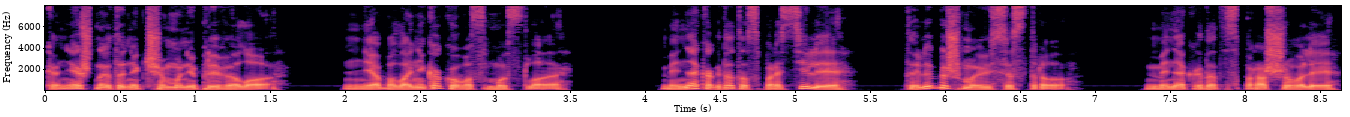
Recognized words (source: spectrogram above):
Конечно, это ни к чему не привело. Не было никакого смысла. Меня когда-то спросили «Ты любишь мою сестру?» Меня когда-то спрашивали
